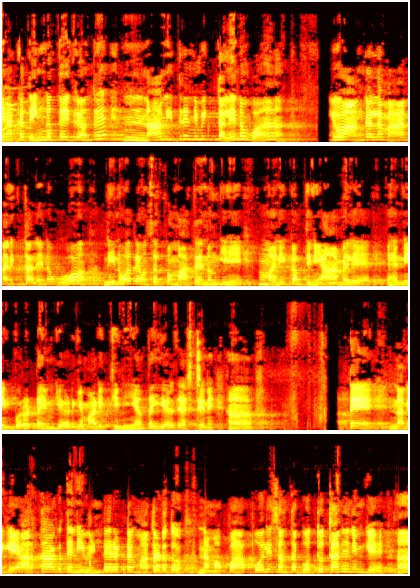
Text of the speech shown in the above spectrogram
ಯಾಕತ್ತೆ ಹಿಂಗಂತ ಇದ್ರ ಅಂದ್ರೆ ನಾನಿದ್ರೆ ನಿಮಗೆ ತಲೆನೋವಾ ಅಯ್ಯೋ ಹಂಗಲ್ಲಮ್ಮ ನನಗೆ ತಲೆನೋವು ನೀನು ಹೋದ್ರೆ ಒಂದ್ ಸ್ವಲ್ಪ ಮಾತ್ರೆ ನುಂಗಿ ಮನಿ ಕಂತೀನಿ ಆಮೇಲೆ ಆ, ನೀನ್ ಬರೋ ಟೈಮ್ಗೆ ಅಡುಗೆ ಮಾಡಿರ್ತೀನಿ ಅಂತ ಹೇಳಿದೆ ಅಷ್ಟೇನೆ. ಹಾ. ಮತ್ತೆ ನನಗೆ ಅರ್ಥ ಆಗುತ್ತೆ ನೀವು ಇಂಡೈರೆಕ್ಟ್ ಆಗಿ ಮಾತಾಡೋದು. ನಮ್ಮಪ್ಪ ಪೊಲೀಸ್ ಅಂತ ಗೊತ್ತು ತಾನೇ ನಿಮ್ಗೆ? ಹಾ?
